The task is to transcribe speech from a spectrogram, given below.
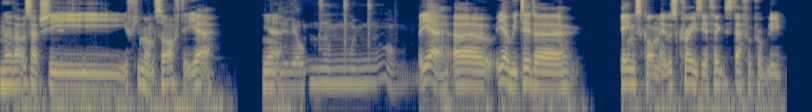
No, that was actually a few months after. Yeah, yeah. But yeah, uh, yeah, we did uh, Gamescom. It was crazy. I think Steph would probably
